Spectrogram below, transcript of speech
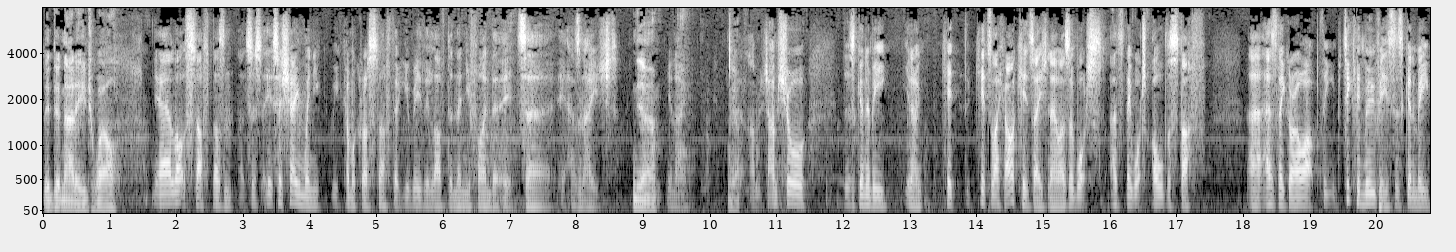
It did not age well. Yeah, a lot of stuff doesn't. It's just, it's a shame when you you come across stuff that you really loved and then you find that it's uh, it hasn't aged. Yeah, You know, yeah. I'm I'm sure there's going to be you know kid kids like our kids' age now as they watch as they watch older stuff uh, as they grow up. The, particularly movies, there's going to be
